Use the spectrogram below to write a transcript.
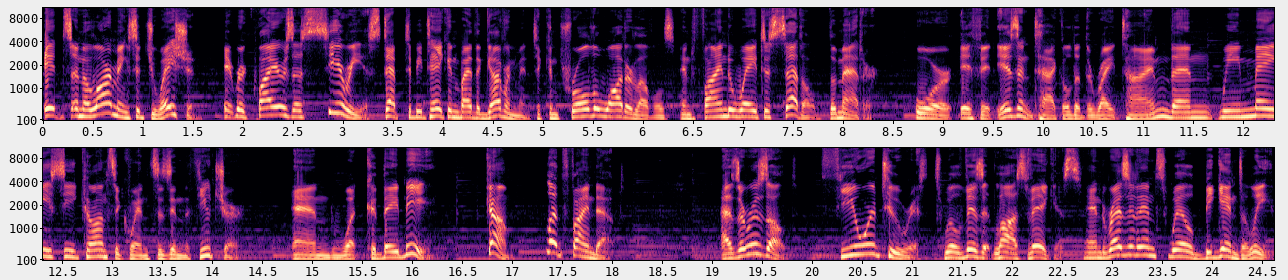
It's an alarming situation, it requires a serious step to be taken by the government to control the water levels and find a way to settle the matter. Or if it isn't tackled at the right time, then we may see consequences in the future. And what could they be? Come, let's find out. As a result, fewer tourists will visit Las Vegas and residents will begin to leave.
